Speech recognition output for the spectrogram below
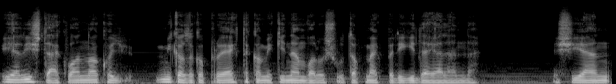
ilyen listák vannak, hogy mik azok a projektek, amik így nem valósultak meg, pedig ideje lenne. És ilyen,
